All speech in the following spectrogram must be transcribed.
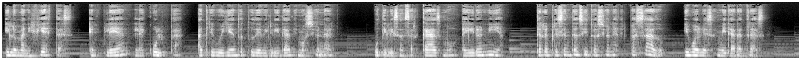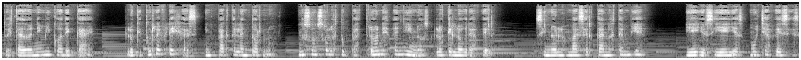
y lo manifiestas, emplean la culpa atribuyendo tu debilidad emocional. utilizan sarcasmo e ironía, te representan situaciones del pasado y vuelves a mirar atrás. Tu estado anímico decae. Lo que tú reflejas impacta el entorno. No son solo tus patrones dañinos lo que logras ver, sino los más cercanos también. Y ellos y ellas muchas veces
